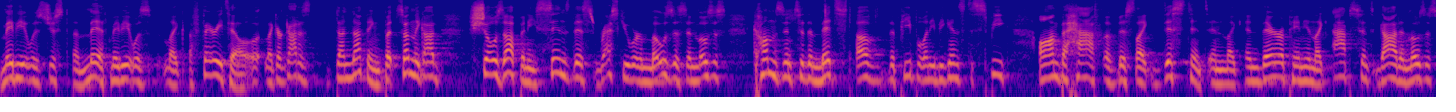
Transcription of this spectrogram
Maybe it was just a myth. Maybe it was like a fairy tale. Like our God has done nothing. But suddenly God shows up and he sends this rescuer, Moses, and Moses comes into the midst of the people and he begins to speak on behalf of this like distant and like in their opinion like absent God. And Moses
